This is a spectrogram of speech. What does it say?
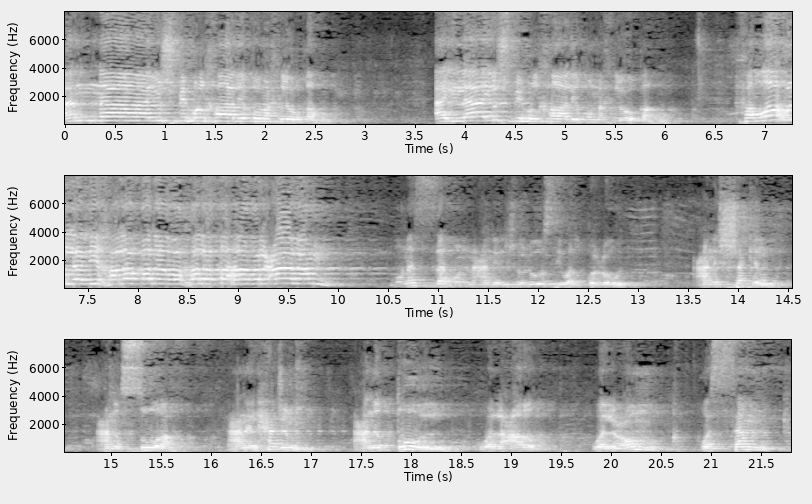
أنا يشبه الخالق مخلوقه أي لا يشبه الخالق مخلوقه. فالله الذي خلقنا وخلق هذا العالم منزه عن الجلوس والقعود عن الشكل عن الصورة عن الحجم عن الطول والعرض والعمق والسمك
